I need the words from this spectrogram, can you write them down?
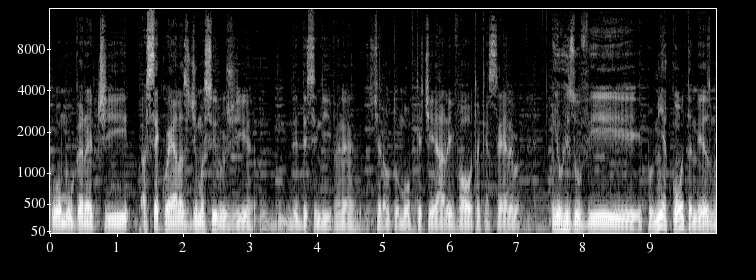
como garantir as sequelas de uma cirurgia de, desse nível, né? Tirar o tumor, porque tinha área em volta, que é cérebro. E eu resolvi, por minha conta mesmo,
